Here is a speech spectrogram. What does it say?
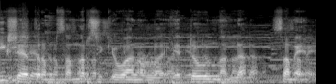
ഈ ക്ഷേത്രം സന്ദർശിക്കുവാനുള്ള ഏറ്റവും നല്ല സമയം.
